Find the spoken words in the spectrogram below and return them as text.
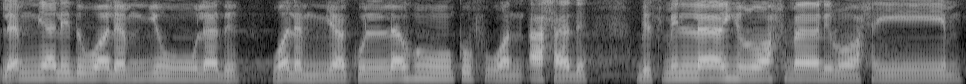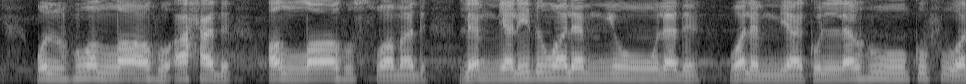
لم يلد ولم يولد ولم يكن له كفوا أحد بسم الله الرحمن الرحيم قل هو الله أحد الله الصمد لم يلد ولم يولد ولم يكن له كفوا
